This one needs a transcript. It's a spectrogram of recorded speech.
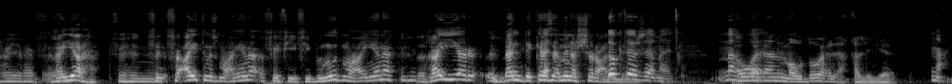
غيرها في غيرها. في, في, في ايتمز معينة في في في بنود معينة غير البند كذا من الشرعه دكتور جمال ما هو؟ اولا موضوع الأقليات. نعم.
